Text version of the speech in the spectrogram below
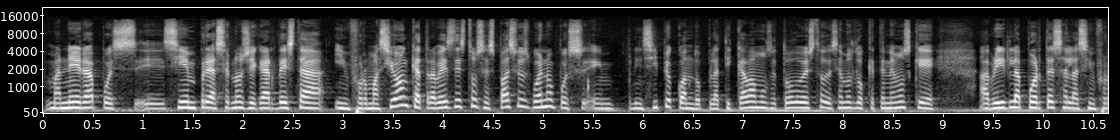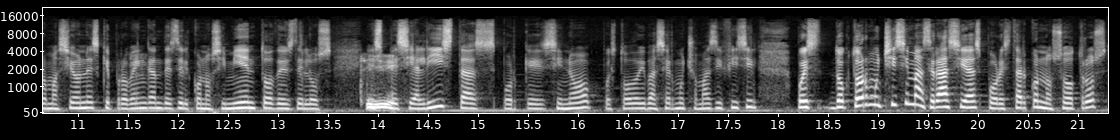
manera, pues eh, siempre hacernos llegar de esta información que a través de estos espacios, bueno, pues en principio cuando platicábamos de todo esto, decíamos lo que tenemos que abrir la puerta es a las informaciones que provengan desde el conocimiento, desde los especialistas, porque si no, pues todo iba a ser mucho más difícil. Pues doctor, muchísimas gracias por estar con nosotros.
